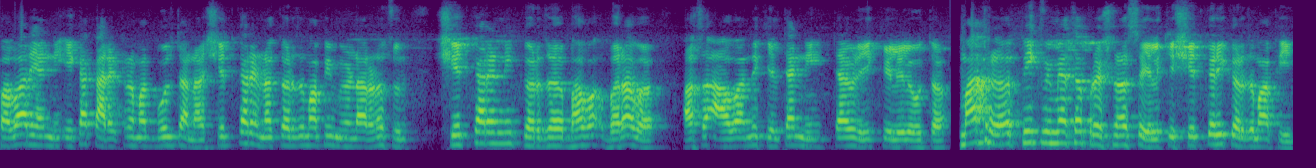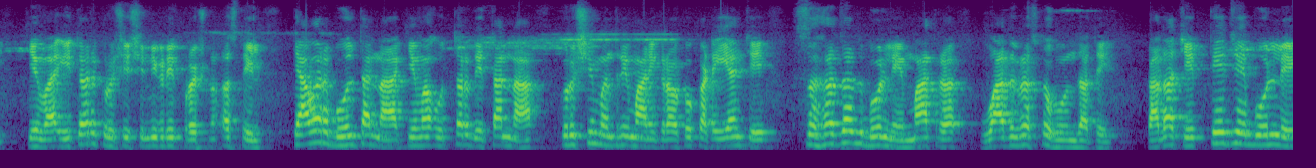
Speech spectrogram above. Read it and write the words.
पवार यांनी एका कार्यक्रमात बोलताना शेतकऱ्यांना कर्जमाफी मिळणार नसून शेतकऱ्यांनी कर्ज भाव भरावं असं आवाहन देखील त्यांनी त्यावेळी केलेलं होतं. मात्र पीक विम्याचा प्रश्न असेल की शेतकरी कर्जमाफी किंवा इतर कृषीशी निगडीत प्रश्न असतील त्यावर बोलताना किंवा उत्तर देताना कृषी मंत्री माणिकराव कोकाटे यांचे सहजच बोलणे मात्र वादग्रस्त होऊन जाते. कदाचित ते जे बोलले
